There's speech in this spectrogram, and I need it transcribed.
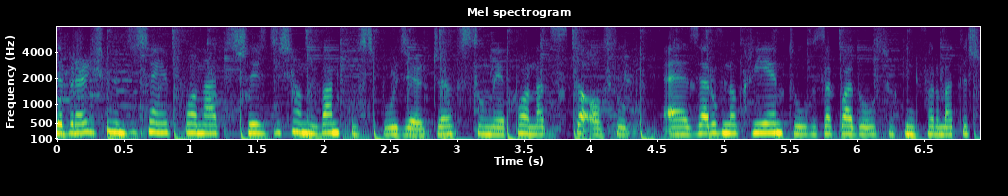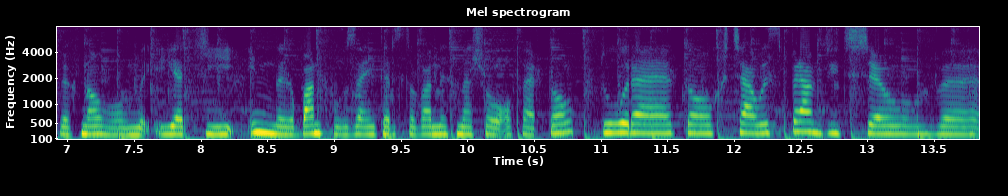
Zebraliśmy dzisiaj ponad 60 banków spółdzielczych, w sumie ponad 100 osób, e, zarówno klientów Zakładu Usług Informatycznych Nowum, jak i innych banków zainteresowanych naszą ofertą, które to chciały sprawdzić się w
